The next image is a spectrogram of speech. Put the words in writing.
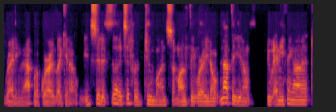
writing that book where I like, you know, you'd sit it, let it sit for two months, a month, where you don't, not that you don't do anything on it,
